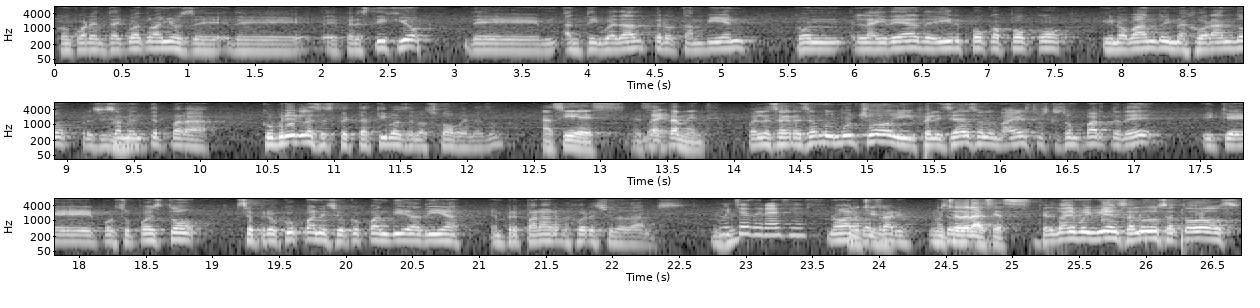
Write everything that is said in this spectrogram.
con 44 años de, prestigio, de antigüedad, pero también con la idea de ir poco a poco innovando y mejorando precisamente para cubrir las expectativas de los jóvenes. Así es, exactamente. pues les agradecemos mucho y felicidades a los maestros que son parte de y que por supuesto se preocupan y se ocupan día a día en preparar mejores ciudadanos. Muchas gracias. No, al contrario. Muchas, gracias. Que les vaya muy bien. Saludos a todos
